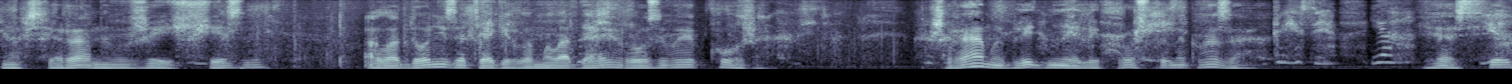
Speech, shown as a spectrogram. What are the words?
но все раны уже исчезли, а ладони затягивала молодая розовая кожа. Шрамы бледнели просто на глазах. Крис, я... Я, сел,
